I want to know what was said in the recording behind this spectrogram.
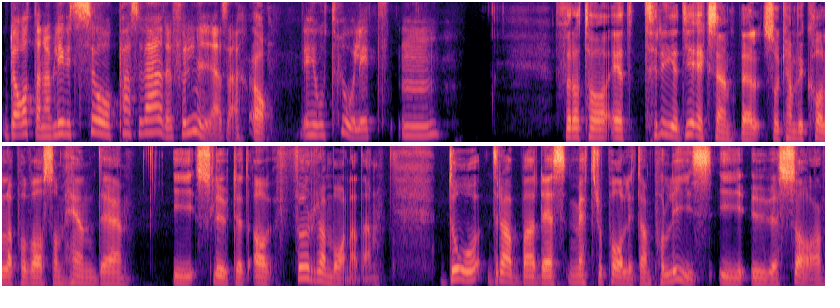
datan har blivit så pass värdefull nu alltså. ja, Det är otroligt. Mm. För att ta ett tredje exempel så kan vi kolla på vad som hände i slutet av förra månaden. Då drabbades Metropolitan Police i USA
